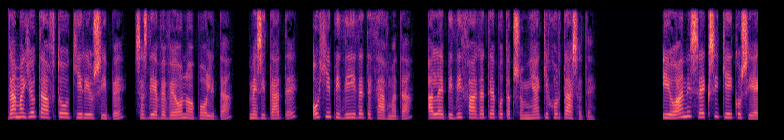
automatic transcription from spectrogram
Γάμα γιώτα αυτό ο κύριος είπε: Σας διαβεβαιώνω απόλυτα, με ζητάτε, όχι επειδή είδατε θαύματα, αλλά επειδή φάγατε από τα ψωμιά και χορτάσατε. Ιωάννης 6 και 26,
